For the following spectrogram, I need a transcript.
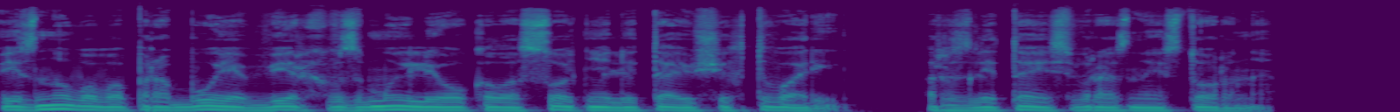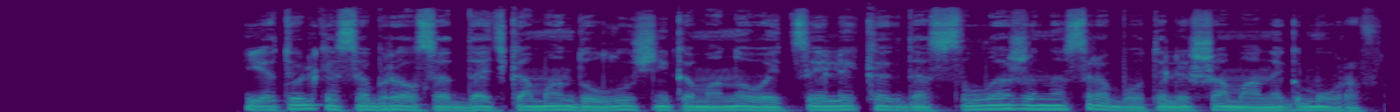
Из нового пробоя вверх взмыли около сотни летающих тварей, разлетаясь в разные стороны. Я только собрался дать команду лучникам о новой цели, когда слаженно сработали шаманы гмуров.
